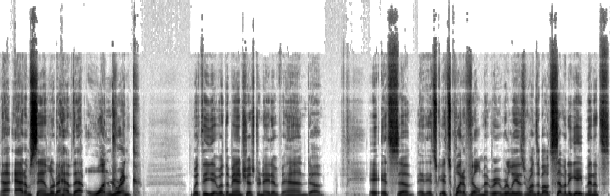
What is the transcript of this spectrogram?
uh, Adam Sandler to have that one drink with the with the Manchester native, and uh, it, it's uh, it, it's it's quite a film. It, re- really is. It runs about seventy eight minutes,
